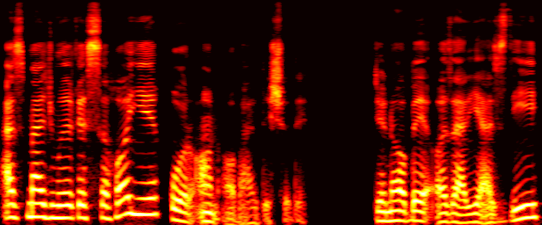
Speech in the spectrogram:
از مجموعه قصه های قرآن آورده شده. جناب آذریزدی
